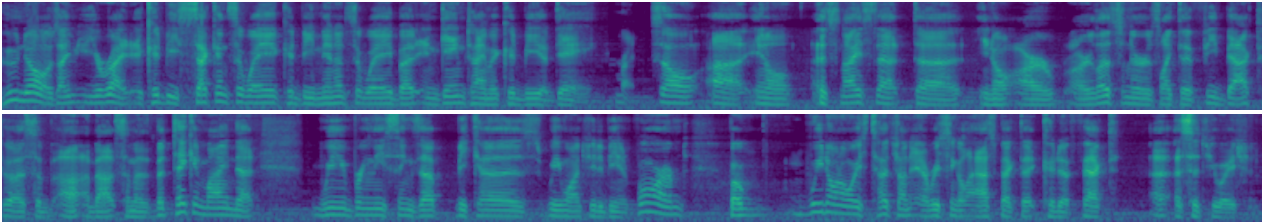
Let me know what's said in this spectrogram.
who knows? I you're right. It could be seconds away, it could be minutes away, but in game time, it could be a day. Right. So, uh, you know, it's nice that uh, you know our our listeners like to feed back to us ab- uh, about some of it. But take in mind that we bring these things up because we want you to be informed, but we don't always touch on every single aspect that could affect a, a situation.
